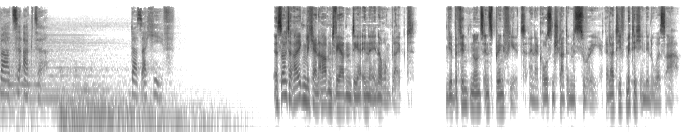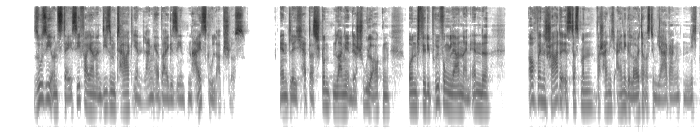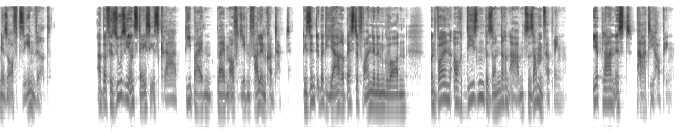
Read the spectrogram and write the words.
Schwarze Akte. Das Archiv. Es sollte eigentlich ein Abend werden, der in Erinnerung bleibt. Wir befinden uns in Springfield, einer großen Stadt in Missouri, relativ mittig in den USA. Susie und Stacy feiern an diesem Tag ihren lang herbeigesehnten Highschool-Abschluss. Endlich hat das stundenlange in der Schule hocken und für die Prüfungen lernen ein Ende, auch wenn es schade ist, dass man wahrscheinlich einige Leute aus dem Jahrgang nicht mehr so oft sehen wird. Aber für Susie und Stacy ist klar, die beiden bleiben auf jeden Fall in Kontakt. Die sind über die Jahre beste Freundinnen geworden und wollen auch diesen besonderen Abend zusammen verbringen. Ihr Plan ist Partyhopping.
